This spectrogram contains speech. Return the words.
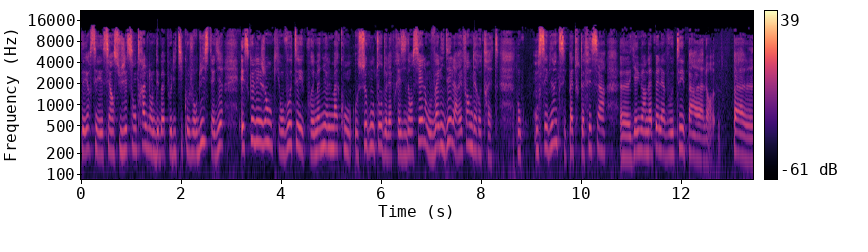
D'ailleurs, c'est un sujet central dans le débat politique aujourd'hui, c'est-à-dire est-ce que les gens qui ont voté pour Emmanuel Macron au second tour de la présidentielle ont validé la réforme des retraites? On sait bien que c'est pas tout à fait ça. Euh, il y a eu un appel à voter par, alors, pas, euh,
